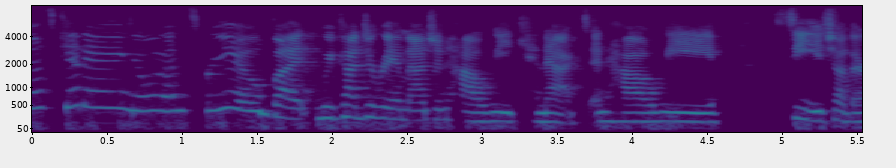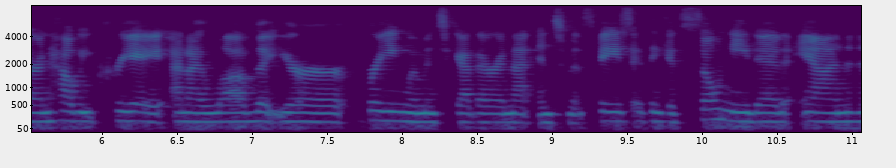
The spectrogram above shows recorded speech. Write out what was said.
just kidding, no events for you. But we've had to reimagine how we connect and how we see each other and how we create. And I love that you're bringing women together in that intimate space. I think it's so needed, and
